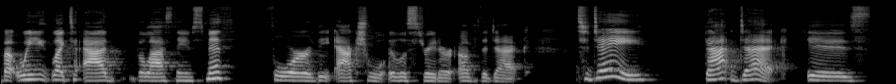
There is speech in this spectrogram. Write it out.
But we like to add the last name Smith for the actual illustrator of the deck. Today, that deck is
